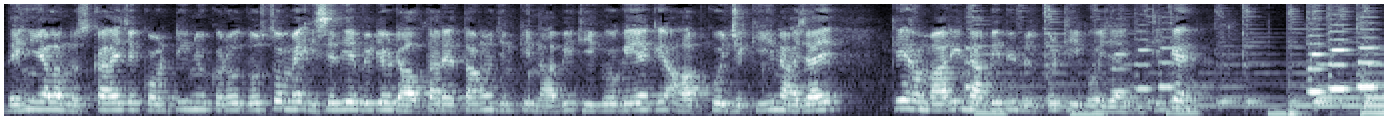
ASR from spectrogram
दही वाला नुस्खा है, जो कंटिन्यू करो। दोस्तों, मैं इसीलिए वीडियो डालता रहता हूँ, जिनकी नाभी ठीक हो गई है, कि आपको यकीन आ जाए कि हमारी नाभी भी बिल्कुल ठीक हो जाएगी, ठीक है?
